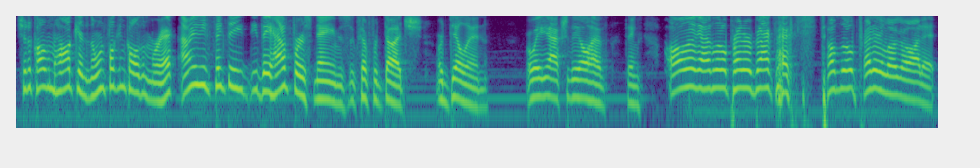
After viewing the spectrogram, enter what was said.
Should have called him Hawkins. No one fucking calls him Rick. I don't even think they they have first names except for Dutch or Dillon. Or wait, actually they all have things. Oh look, I have a little Predator backpack. It's dumb little Predator logo on it.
